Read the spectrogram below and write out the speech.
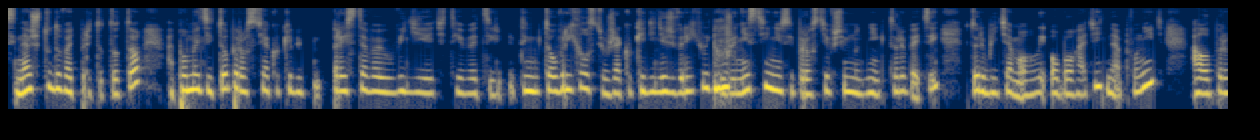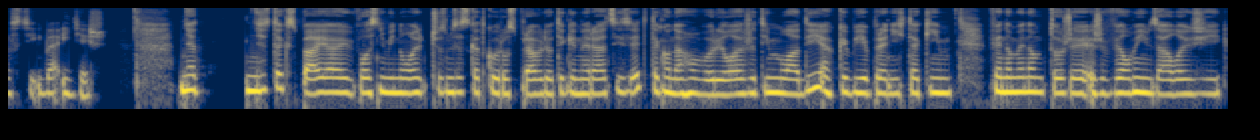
si naštudovať preto toto a pomedzi to proste ako keby prestávajú vidieť tie veci týmto rýchlosťou, že ako keď ideš v rýchliku, mm-hmm. že nestihneš si proste všimnúť niektoré veci, ktoré by ťa mohli obohatiť, naplniť, ale proste iba ideš. Mňa mne sa tak spája aj vlastne minule, čo sme sa s Katkou rozprávali o tej generácii Z, tak ona hovorila, že tí mladí, ako keby je pre nich takým fenomenom to, že, že veľmi im záleží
